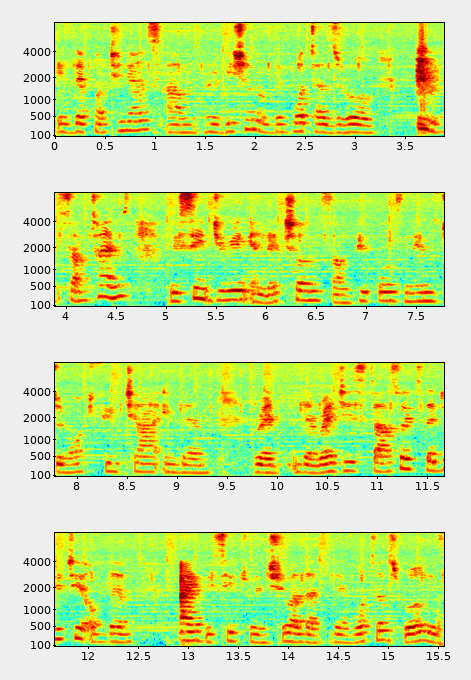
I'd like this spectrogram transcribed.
is the continuous um, revision of the voters' roll. Sometimes we see during elections some people's names do not feature in the, the register, so it's the duty of the IEBC to ensure that the voters' roll is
